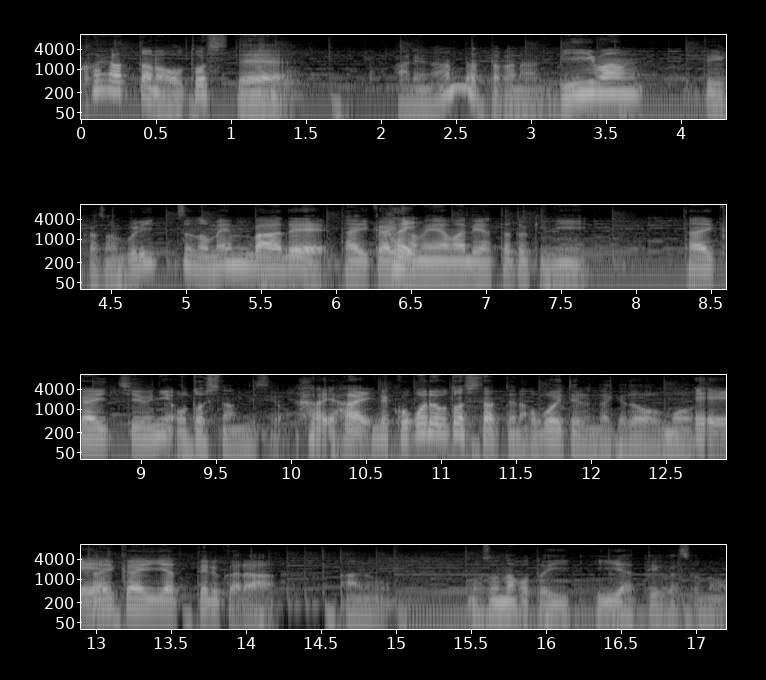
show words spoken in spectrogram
回あったのは落としてあれなんだったかな？B1 っていうかそのブリッツのメンバーで大会はい。亀山でやった時に、大会中に落としたんですよ。はいはい。でここで落としたっていうのは覚えてるんだけどもうええ大会やってるから、あのもうそんなこといいいいやっていうかその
